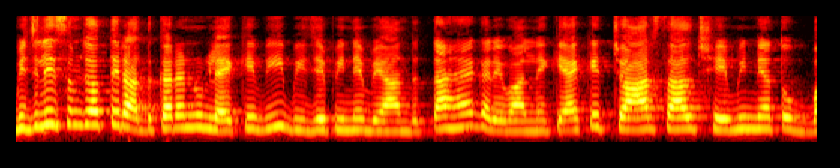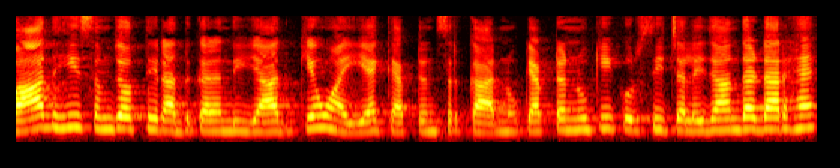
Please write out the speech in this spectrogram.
ਬਿਜਲੀ ਸਮਝੌਤੇ ਰੱਦ ਕਰਨ ਨੂੰ ਲੈ ਕੇ ਵੀ ਬੀਜੇਪੀ ਨੇ ਬਿਆਨ ਦਿੱਤਾ ਹੈ। ਗਰੇਵਾਲ ਨੇ ਕਿਹਾ ਕਿ 4 ਸਾਲ 6 ਮਹੀਨਿਆਂ ਤੋਂ ਬਾਅਦ ਹੀ ਸਮਝੌਤੇ ਰੱਦ ਕਰਨ ਦੀ ਯਾਦ ਕਿਉਂ ਆਈ ਹੈ? ਕੈਪਟਨ ਸਰਕਾਰ ਨੂੰ, ਕੈਪਟਨ ਨੂੰ ਕੀ ਕੁਰਸੀ ਚਲੇ ਜਾਣ ਦਾ ਡਰ ਹੈ?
